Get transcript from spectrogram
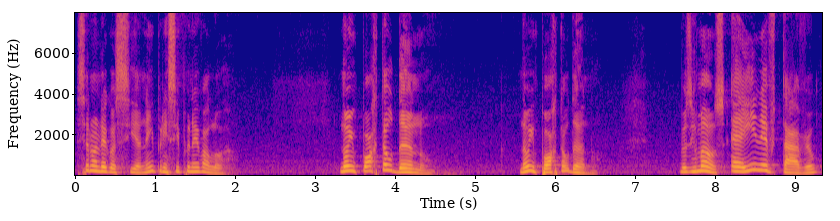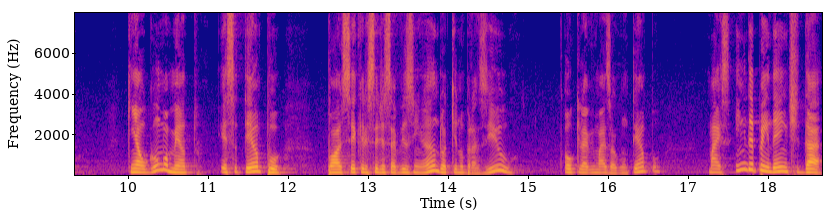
você não negocia nem princípio nem valor. Não importa o dano. Não importa o dano. Meus irmãos, é inevitável que em algum momento esse tempo pode ser que ele esteja se avizinhando aqui no Brasil, ou que leve mais algum tempo, mas independente da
